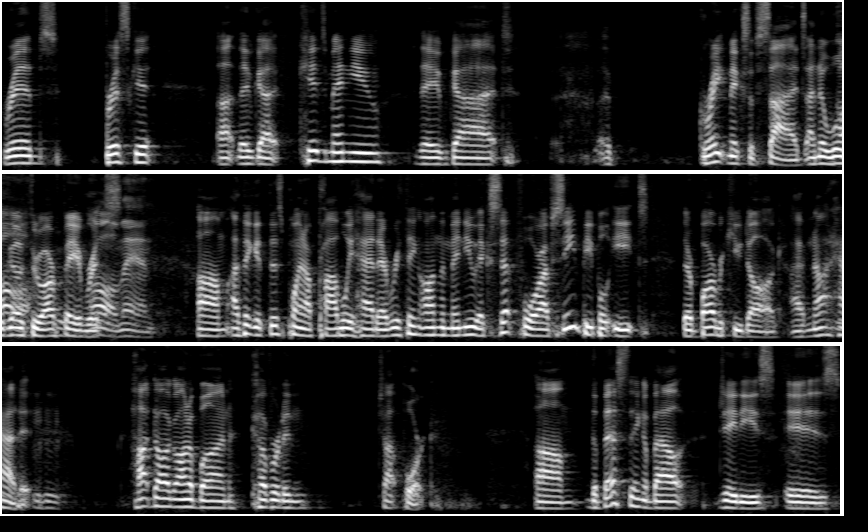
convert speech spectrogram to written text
ribs, brisket. Uh, they've got kids menu. They've got a great mix of sides. I know we'll go Oh. through our favorites. Oh man, Um, I think at this point I've probably had everything on the menu except for I've seen people eat their barbecue dog. I have not had it. Hot dog on a bun covered in chopped pork. Um, the best thing about JD's is,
